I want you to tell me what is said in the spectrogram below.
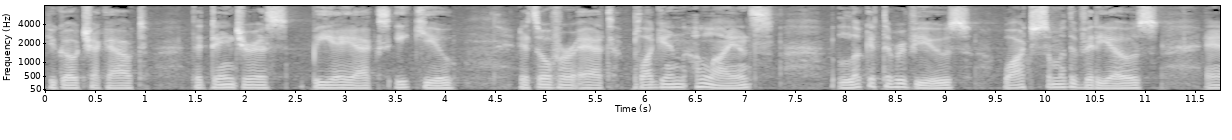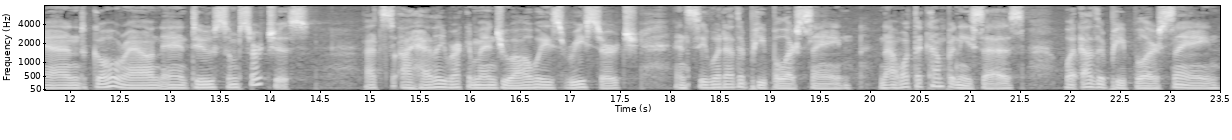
you go check out the Dangerous BAX EQ. It's over at Plugin Alliance. Look at the reviews, watch some of the videos, and go around and do some searches. That's I highly recommend you always research and see what other people are saying, not what the company says, what other people are saying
